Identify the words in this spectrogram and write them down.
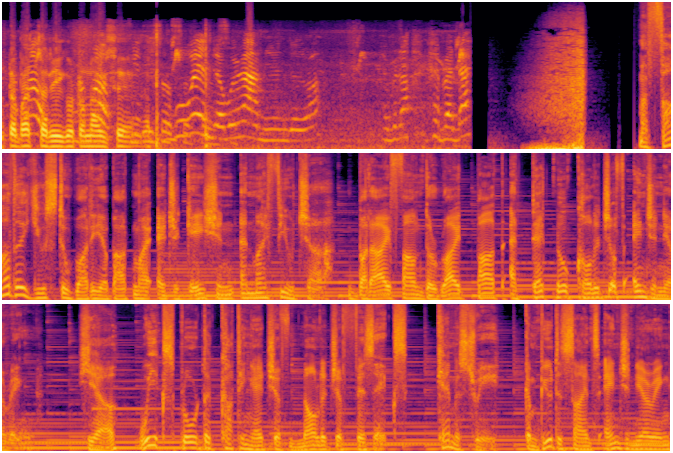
একটা বাচ্চার এই ঘটনা হয়েছে বিচার। My father used to worry about my education and my future, but I found the right path at Techno College of Engineering. Here, we explored the cutting edge of knowledge of physics, chemistry, computer science engineering,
